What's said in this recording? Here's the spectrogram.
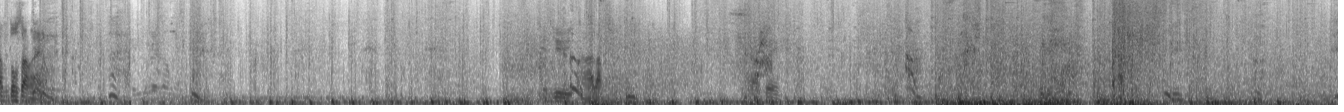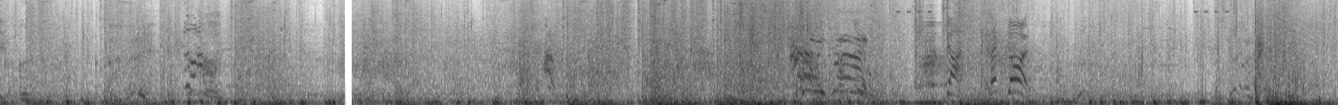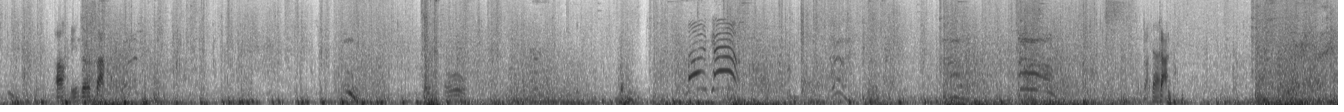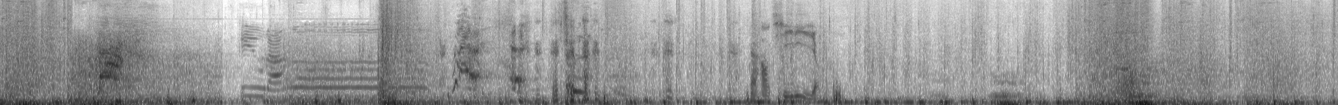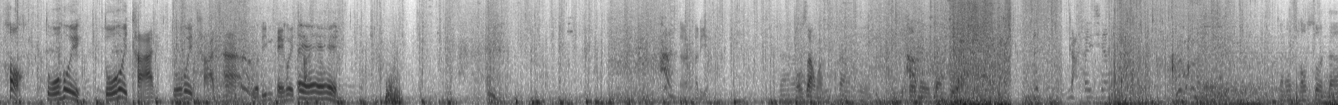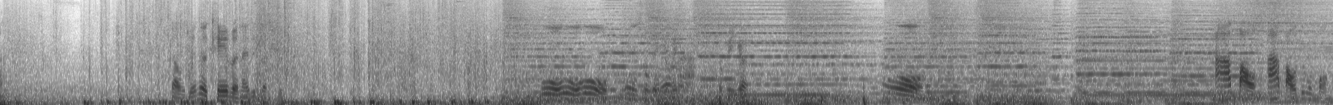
他们都上来了。先去拿狼。啊对，好，林泽上。多会多会弹，多会弹啊！有林北会弹。哎哎哎，哪哪里啊？楼上吗上面，你是说那个战术啊？开枪！干他超顺的啊。干，我觉得那个 Kevin 还是比较顺。哦哦哦哦，是怎样啊？怎么一个？阿宝阿宝这么猛，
